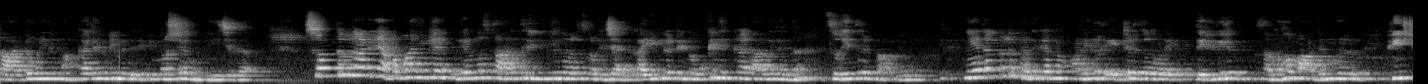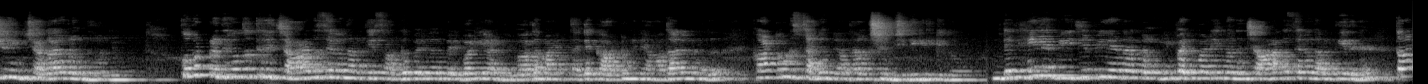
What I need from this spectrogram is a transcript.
കാർട്ടൂണിനും അക്കാദമിക്കുമെതിരെ വിമർശനം ഉന്നയിച്ചത്. സ്വന്തം നാടിനെ അപമാനിക്കാൻ ഉയർന്ന സ്ഥാനത്തിലിരിക്കുന്നവർ ശ്രമിച്ചാൽ കയ്യും കെട്ടി നോക്കി നിൽക്കാനാവില്ലെന്ന് സുരേന്ദ്രൻ പറഞ്ഞു. നേതാക്കളുടെ പ്രതികരണം അണികൾ ഏറ്റെടുത്തതോടെ തെരുവിലും സമൂഹ മാധ്യമങ്ങളിലും ഭീഷണിയും ശകാരങ്ങളും നിറഞ്ഞു. കോവിഡ് പ്രതിരോധത്തിന് ചാണകസേവ നടത്തിയ സംഘപരിവാർ പരിപാടിയാണ് വിവാദമായ തന്റെ കാർട്ടൂണിന് ആധാരമെന്നത് കാർട്ടൂൺ അനൂപ് രാധാകൃഷ്ണൻ വിശദീകരിക്കുന്നു. ഡൽഹിയിലെ ബി ജെ പി നേതാക്കൾ ഈ പരിപാടിയിൽ നിന്ന് ചാണകസേവ നടത്തിയതിന് താൻ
